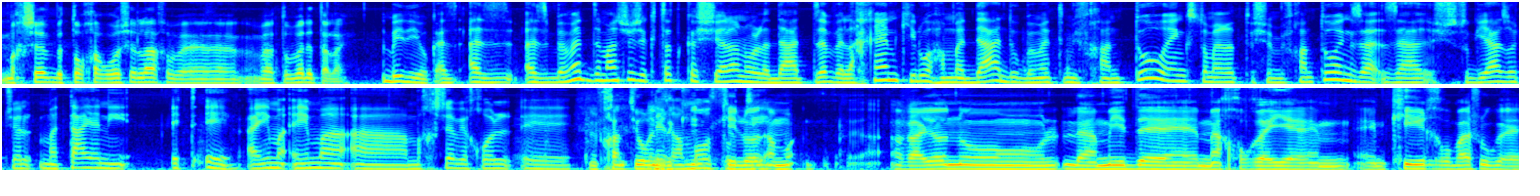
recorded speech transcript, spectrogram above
מחשב בתוך הראש שלך ו... ואת עובדת עליי. בדיוק, אז, אז, אז באמת זה משהו שקצת קשה לנו לדעת זה, ולכן כאילו המדד הוא באמת מבחן טורינג, זאת אומרת שמבחן טורינג זה, זה הסוגיה הזאת של מתי אני אטעה, האם, האם המחשב יכול... אה, מבחן זה לרמות כי- כאילו, אותי. המ- הרעיון הוא להעמיד אה, מאחורי אה, אה, קיר או משהו, אה,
